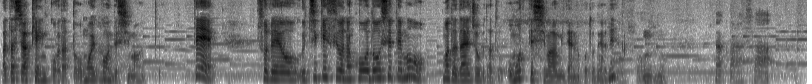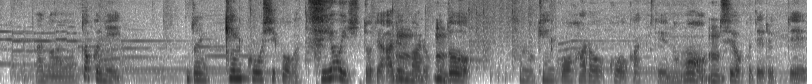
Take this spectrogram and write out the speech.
私は健康だと思い込んでしまうって、それを打ち消すような行動をしててもまだ大丈夫だと思ってしまうみたいなことだよね。だからさあの特に本当に健康志向が強い人であればあるほど、その健康ハロー効果っていうのもうん。強く出るってよ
